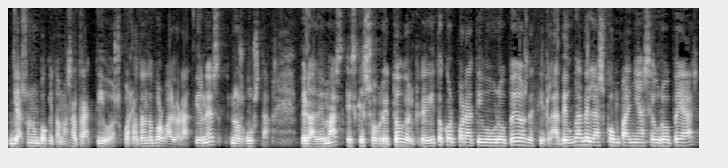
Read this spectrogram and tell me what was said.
ya son un poquito más atractivos. Por lo tanto, por valoraciones nos gusta. Pero además es que sobre todo el crédito corporativo europeo, es decir, la deuda de las compañías europeas,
